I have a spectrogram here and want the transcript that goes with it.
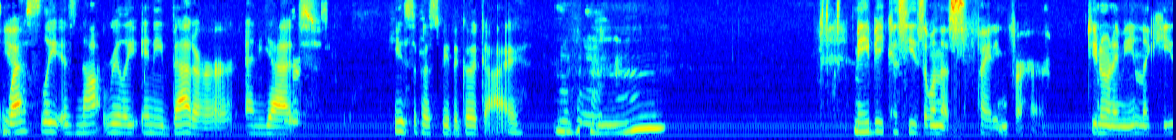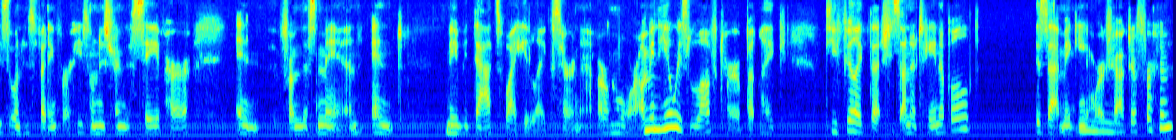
Yeah. Westley is not really any better and yet he's supposed to be the good guy. Mhm. Mhm. Maybe because he's the one that's fighting for her. Do you know what I mean? Like he's the one who's fighting for her. He's the one who's trying to save her, and from this man. And maybe that's why he likes her now, or more. I mean, he always loved her, but like, do you feel like that she's unattainable? Is that making it more Mm. attractive for him?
